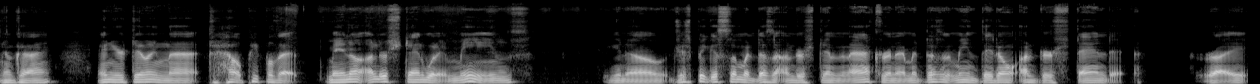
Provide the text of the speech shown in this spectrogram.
Okay? And you're doing that to help people that may not understand what it means you know, just because someone doesn't understand an acronym, it doesn't mean they don't understand it, right?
